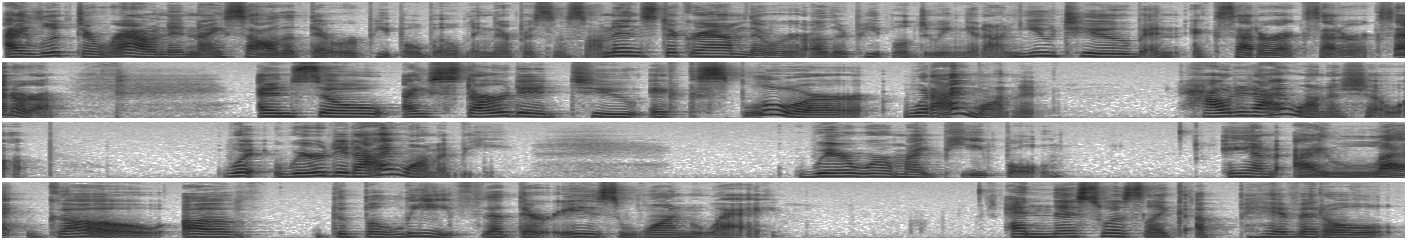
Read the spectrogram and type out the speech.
I looked around and I saw that there were people building their business on Instagram, there were other people doing it on YouTube, and et cetera, et cetera, et cetera. And so I started to explore what I wanted. How did I want to show up? What, where did I want to be? Where were my people? And I let go of the belief that there is one way. And this was like a pivotal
